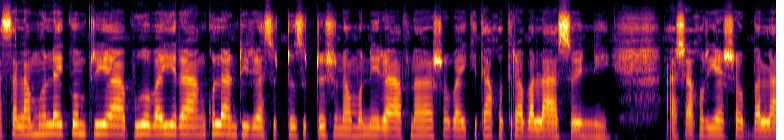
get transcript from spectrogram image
আসসালামু আলাইকুম প্রিয়া আপু ভাইয়েরা, আঙ্কুল আন্টিরা, ছোট্ট ছোট্ট সোনামণিরা, আপনারা সবাই কিতা খতরা বালা আসইনি আশা করি আর সব বালা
